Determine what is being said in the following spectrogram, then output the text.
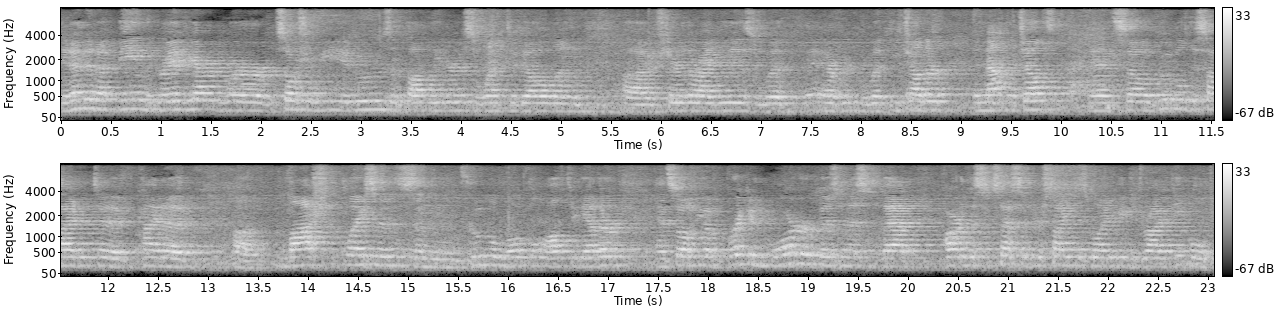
It ended up being the graveyard where social media gurus and thought leaders went to go and uh, share their ideas with, every, with each other and not much else. And so Google decided to kind of uh, mosh places and Google local altogether. And so if you have a brick and mortar business, that part of the success of your site is going to be to drive people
